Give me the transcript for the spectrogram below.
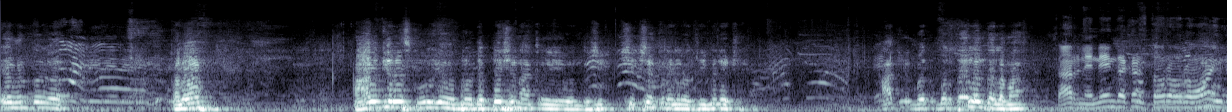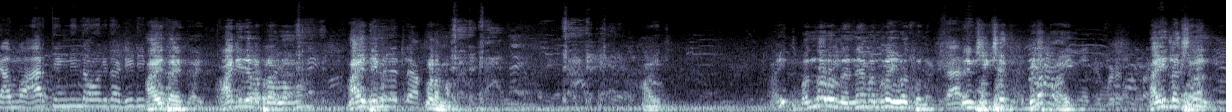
ಏ, ಒಂದು ಹಲೋ? ಆಲ್ಕೆರೆ ಸ್ಕೂಲ್ಗೆ ಒಬ್ರು ಡೆಪ್ಟೇಷನ್ ಹಾಕ್ರಿ ಒಂದು ಶಿಕ್ಷಕರು ಶಿಕ್ಷಕರಿಗೆ ಒಂದು ಇಮಿಡಿಯೇಟ್ಲಿ. ಹಾಕಿ ಬರ್- ಬರ್ತಾ ಇಲ್ಲ ಅಂತಲ್ಲಮ್ಮ? ಸರ್ ನಿನ್ನೆಯಿಂದ ಕಳಿಸ್ತವ್ರು ಅವರು. ಈಗ ಆರು ತಿಂಗಳಿಂದ ಹೋಗಿದ್ದು ಡಿ ಡಿ ಆಯ್ತು ಆಯ್ತು ಆಯ್ತು. ಆಗಿದೆಯಲ್ಲ ಪ್ರಾಬ್ಲಮ್ ಆಯ್ತು ಇಮಿಡಿಯೇಟ್ಲಿ ಹಾಕ್ಕೊಡಮ್ಮ. ಆಯ್ತು. ಆಯ್ತು ಬಂದವರಲ್ಲ ನಿನ್ನೆ ಬಂದ್ರೆ ಇವತ್ತು ಬಂದ ನೀನು ಶಿಕ್ಷಕ ಬಿಡಪ್ಪ ಆಯ್ತು. ಐದು ಲಕ್ಷ. ನನ್-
